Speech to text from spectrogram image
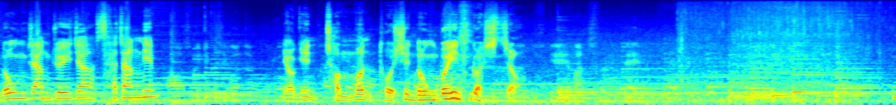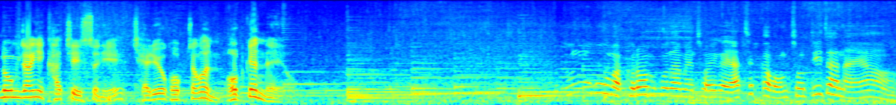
농장주의자 사장님 기본적으로 여긴 전문 도시 농부인 것이죠. 무게에 맞추는데 농장이 같이 있으니 재료 걱정은 없겠네요. 눈 오고 막 그러고 나면 저희가 야채값 엄청 뛰잖아요.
